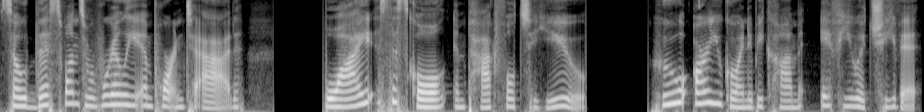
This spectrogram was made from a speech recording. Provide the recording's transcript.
So, this one's really important to add. Why is this goal impactful to you? Who are you going to become if you achieve it?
